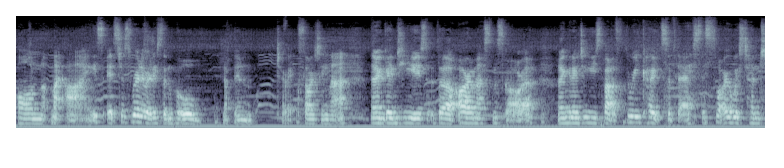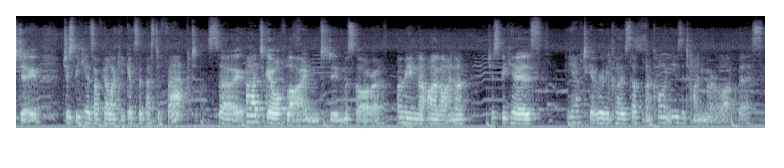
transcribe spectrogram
on my eyes. It's just really, really simple, nothing too exciting there. Then I'm going to use the RMS mascara and I'm going to use about three coats of this. This is what I always tend to do just because I feel like it gives the best effect. So I had to go offline to do the mascara, I mean the eyeliner, just because you have to get really close up and I can't use a tiny mirror like this.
